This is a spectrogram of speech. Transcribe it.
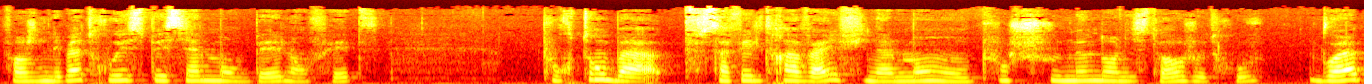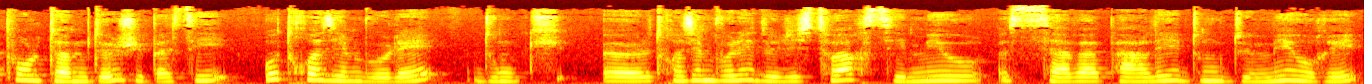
Enfin, je ne l'ai pas trouvée spécialement belle, en fait. Pourtant, bah, ça fait le travail, finalement, on plonge tout de même dans l'histoire, je trouve. Voilà pour le tome 2, je vais passer au troisième volet. Donc euh, le troisième volet de l'histoire, c'est Méo... ça va parler donc de Méoré,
